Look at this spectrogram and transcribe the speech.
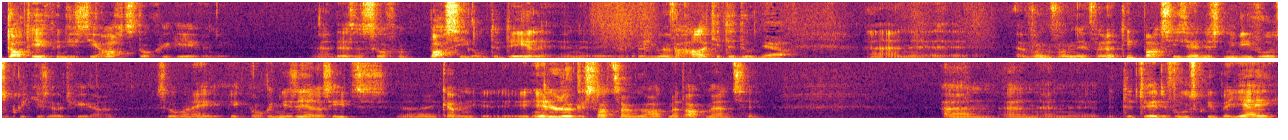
dat heeft me dus die hartstocht gegeven nu. Dat is een soort van passie om te delen en eh, een verhaaltje te doen. Ja. En eh, en van, van, vanuit die passie zijn dus nu die voelsprietjes uitgegaan. Zo van, hé, ik organiseer eens iets. Ja, ik heb een, een hele leuke stadszang gehad met acht mensen. En, en, en eh, de tweede voelspriet ben jij.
